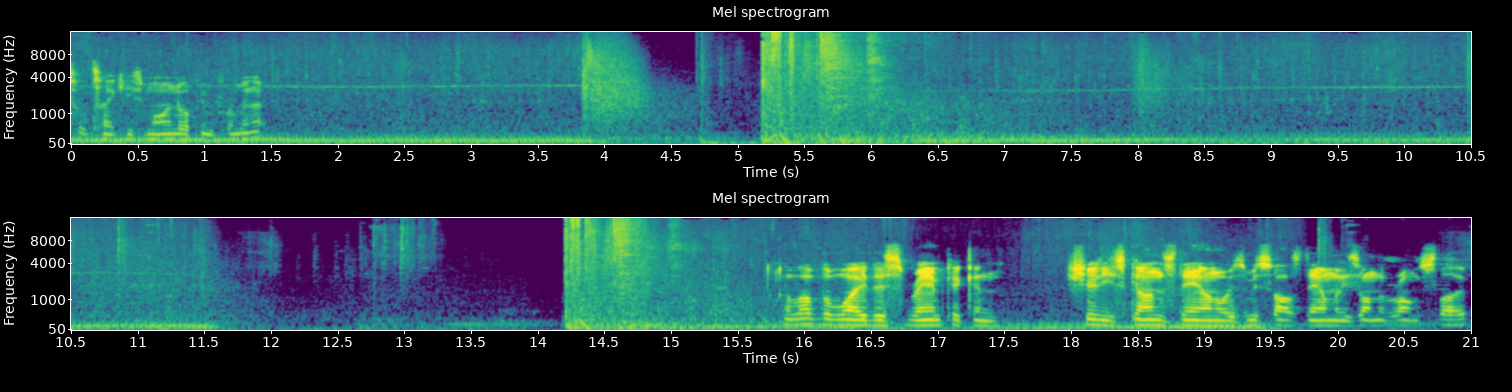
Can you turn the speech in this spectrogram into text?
This will take his mind off him for a minute. I love the way this Ramka can shoot his guns down or his missiles down when he's on the wrong slope.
